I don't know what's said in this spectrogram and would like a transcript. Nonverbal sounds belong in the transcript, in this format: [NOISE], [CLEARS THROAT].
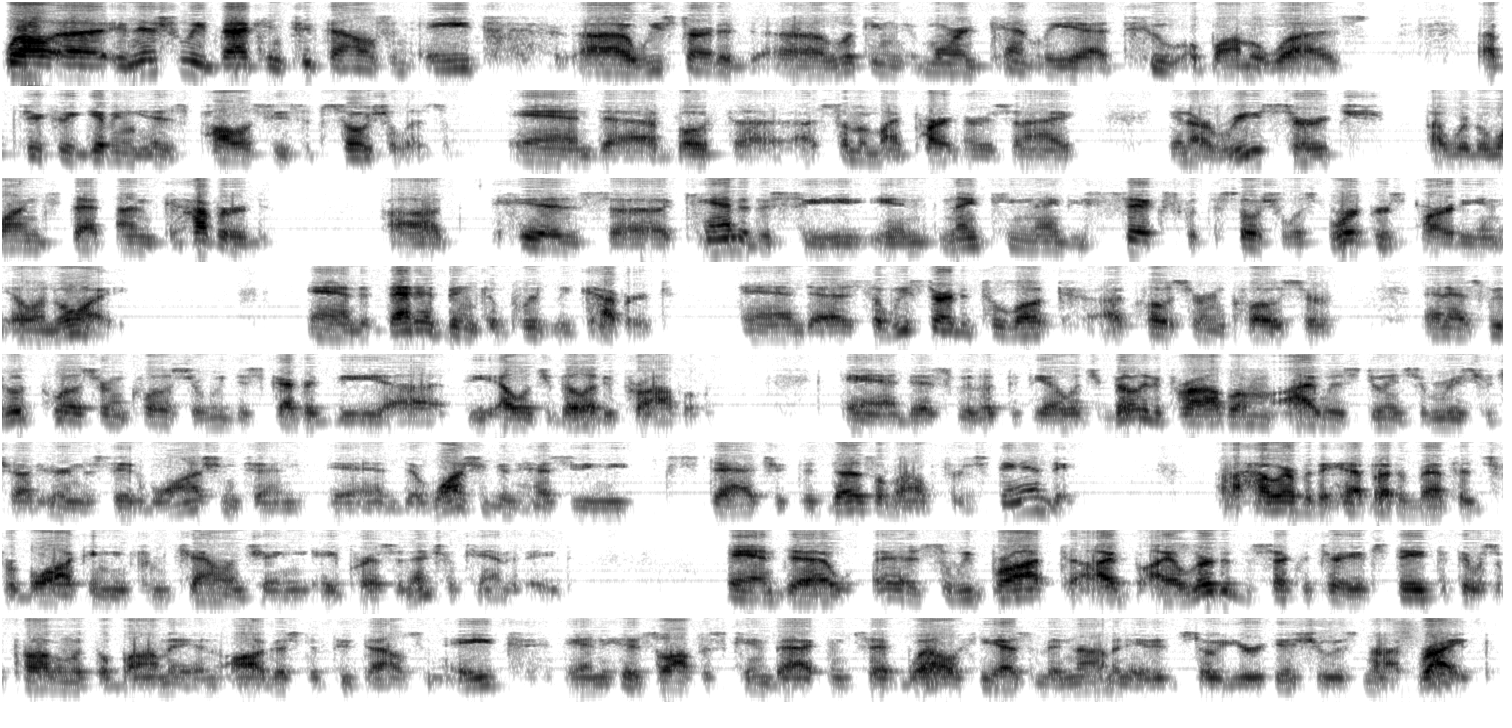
Well, uh, initially back in 2008, uh, we started uh, looking more intently at who Obama was, uh, particularly given his policies of socialism. And uh, both uh, some of my partners and I, in our research, were the ones that uncovered his candidacy in 1996 with the Socialist Workers Party in Illinois. And that had been completely covered. And so we started to look closer and closer and as we looked closer and closer, we discovered the uh, the eligibility problem. And as we looked at the eligibility problem, I was doing some research out here in the state of Washington, and uh, Washington has a unique statute that does allow for standing. Uh, however, they have other methods for blocking you from challenging a presidential candidate. And uh, so we brought, I, I, alerted the Secretary of State that there was a problem with Obama in August of 2008, and his office came back and said, well, he hasn't been nominated, so your issue is not ripe.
